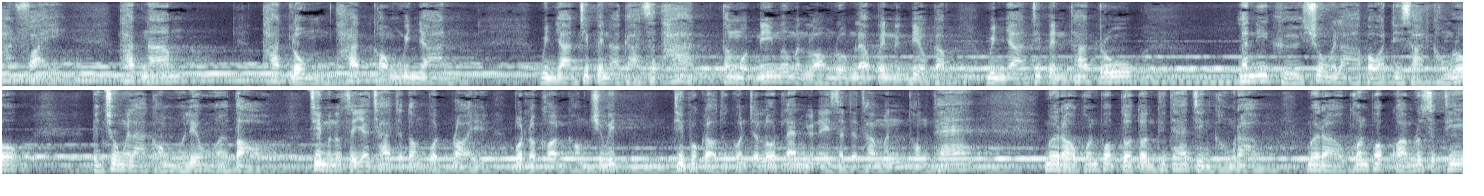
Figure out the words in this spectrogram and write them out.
ธาตุไฟธาตุน้ำธาตุลมธาตุของวิญญาณ วิญญาณที่เป็นอากาศธาตุทั้งหมดนี้เมื่อมันหลอมรวมแล้วเป็นหนึ่งเดียวกับวิญญาณที่เป็นธาตุรู้ และนี่คือช่วงเวลาประวัติศาสตร์ของโลก เป็นช่วงเวลาของหัวเลี้ยวหัวต่อ ที่มนุษยชาติจะต้องปลดปล่อยบทละครของชีวิต ที่พวกเราทุกคนจะโลดแล่นอยู่ในสัจธรรมมันท่องแท้ เมื่อเราค้นพบตัวตนที่แท้จริงของเรา เมื่อเราค้นพบความรู้สึกที่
